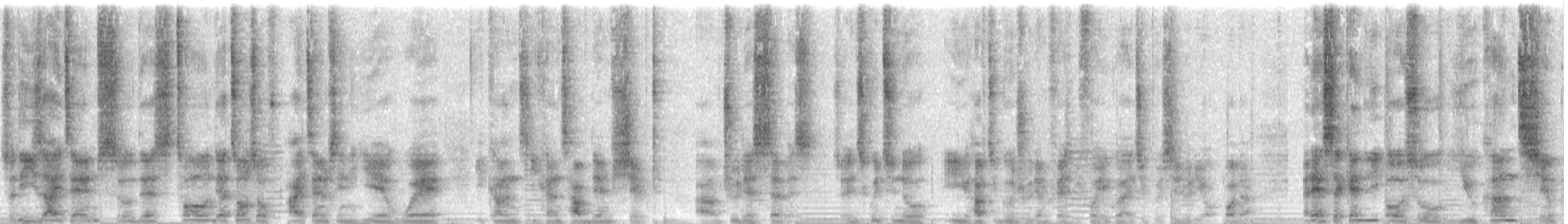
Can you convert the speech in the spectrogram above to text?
So these items so there's ton there are tons of items in here where you can't you can't have them shipped um, through this service. So it's good to know you have to go through them first before you go ahead to proceed with your order. And then secondly also you can't ship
